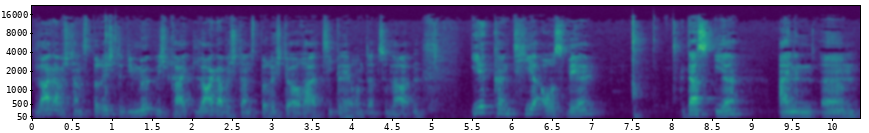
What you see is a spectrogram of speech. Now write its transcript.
Lagerbestandsberichte die Möglichkeit, Lagerbestandsberichte eurer Artikel herunterzuladen. Ihr könnt hier auswählen, dass ihr einen ähm,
